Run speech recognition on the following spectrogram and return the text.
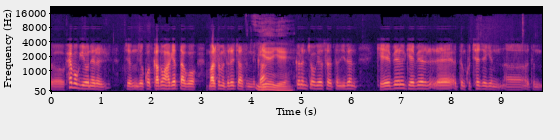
어, 회복위원회를 지금 곧 가동하겠다고 말씀을 드렸지 않습니까? 예, 예. 그런 쪽에서 어떤 이런 개별 개별의 어떤 구체적인 어, 어떤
